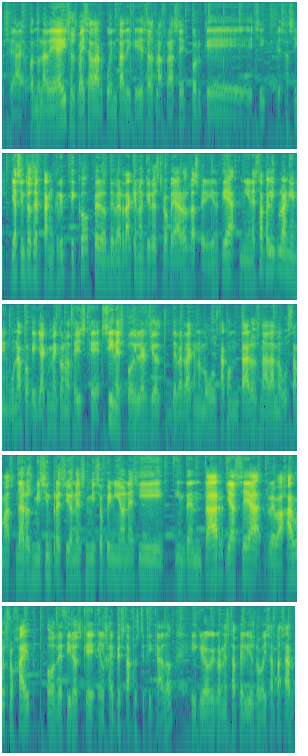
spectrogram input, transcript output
O sea, cuando la veáis os vais a dar cuenta de que esa es la frase porque sí, es así. Ya siento ser tan críptico, pero de verdad que no quiero estropearos la experiencia ni en esta película ni en ninguna porque ya que me conocéis que sin spoilers yo de verdad que no me gusta contaros nada, me gusta más daros mis impresiones, mis opiniones y intentar ya sea rebajar vuestro hype o deciros que el hype está justificado y creo que con esta peli os lo vais a pasar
